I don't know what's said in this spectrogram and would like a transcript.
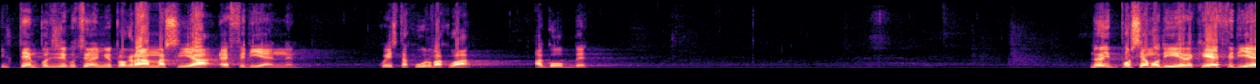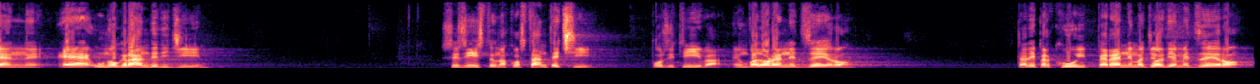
il tempo di esecuzione del mio programma sia f di n, questa curva qua, a gobbe. Noi possiamo dire che f di n è uno grande di g se esiste una costante c positiva e un valore n0 tale per cui per n maggiore di m0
